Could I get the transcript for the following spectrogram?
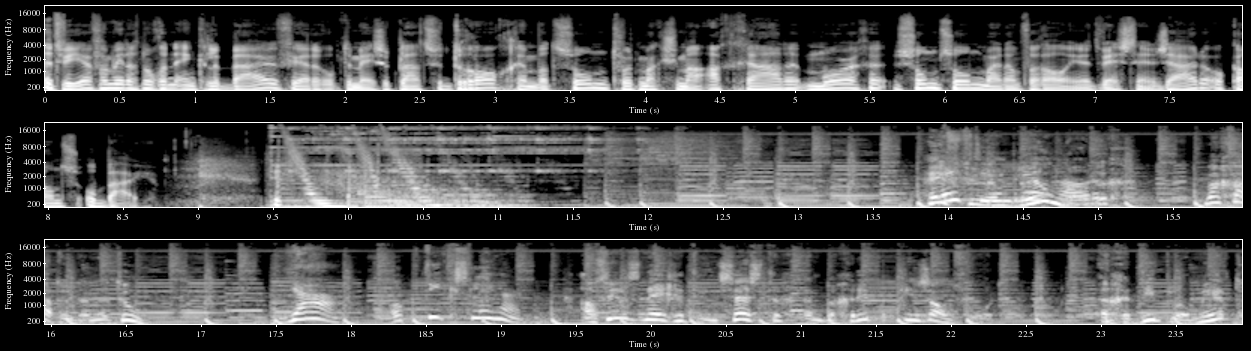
Het weer, vanmiddag nog een enkele bui. Verder op de meeste plaatsen droog en wat zon. Het wordt maximaal 8 graden. Morgen soms zon, maar dan vooral in het westen en zuiden ook kans op buien. Dit Heeft u een bril nodig? Waar gaat u dan naartoe? Ja, optiek slinger. Al sinds 1960 een begrip in Zandvoort. Een gediplomeerd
